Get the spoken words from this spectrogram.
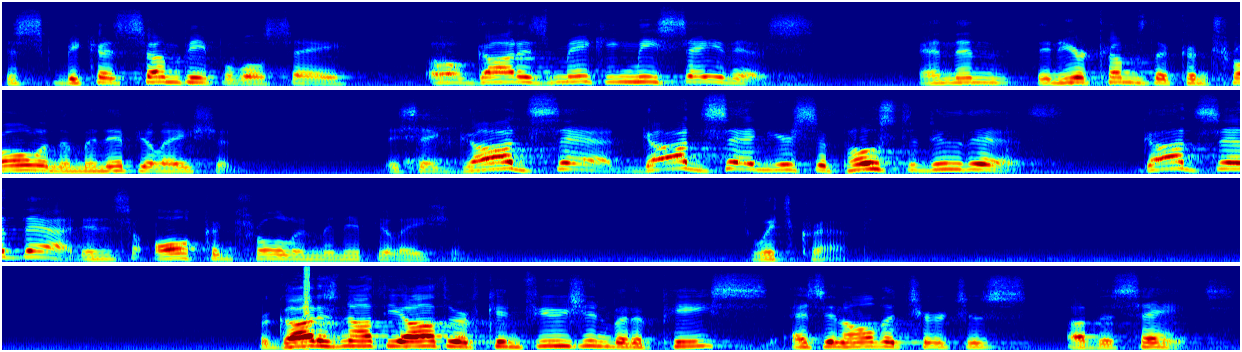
Just because some people will say, Oh, God is making me say this. And then, then here comes the control and the manipulation. They say, God said, God said you're supposed to do this. God said that, and it's all control and manipulation. It's witchcraft. For God is not the author of confusion, but of peace, as in all the churches of the saints.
